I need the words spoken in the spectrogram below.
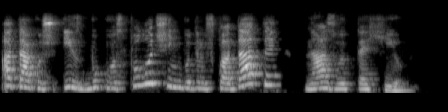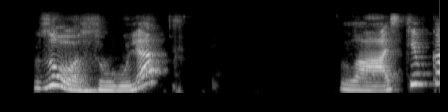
а також із буквосполучень будемо складати назви птахів. Зозуля, ластівка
